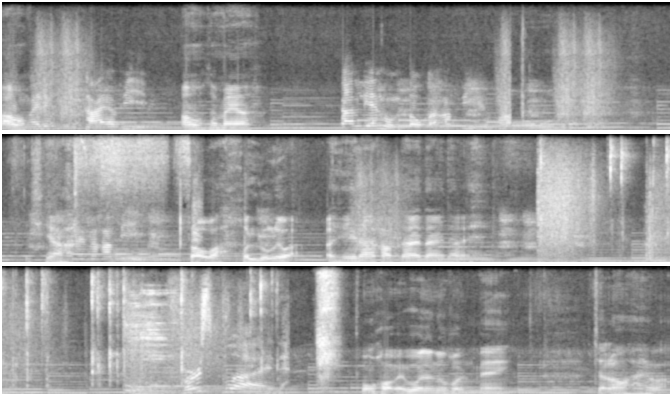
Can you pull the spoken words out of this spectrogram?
เอ้า ผมให้เล่นครั้งสุดท้ายอะพี่ เอ้าทำไมอะ การเรียนผมตกอะครับพี่โอ้เชียได้ไหมครับพี่ เศร้าว่ะขนลุกเลยว่ะโอเคได้ครับได้ได้ได้ First blood. ผมขอไม่พูดนะทุกคนแม่งจะร้องไห้ว่ะ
